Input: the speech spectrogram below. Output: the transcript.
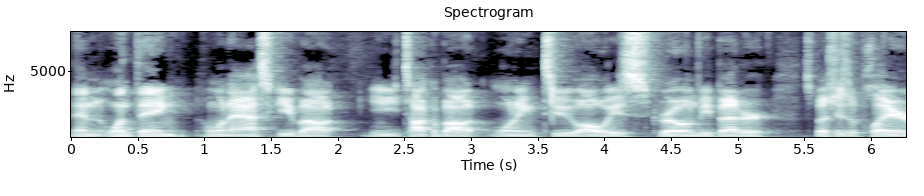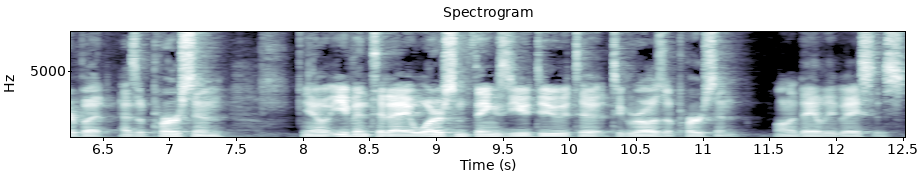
And one thing I want to ask you about you talk about wanting to always grow and be better, especially as a player, but as a person, you know, even today, what are some things you do to, to grow as a person on a daily basis?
